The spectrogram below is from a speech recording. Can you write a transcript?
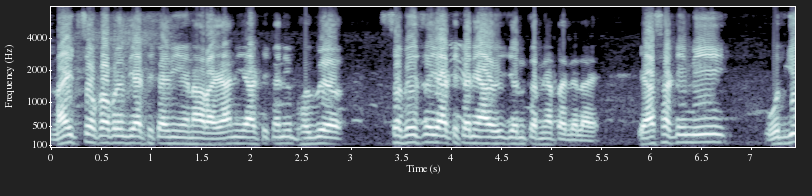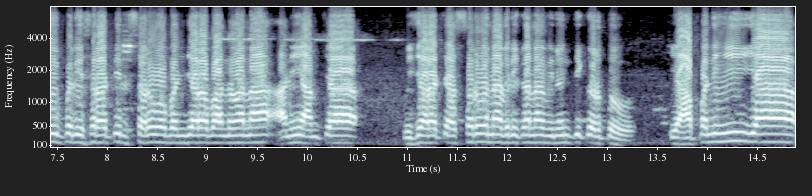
नाईक चौकापर्यंत या ठिकाणी येणार आहे आणि या ठिकाणी भव्य सभेचं या ठिकाणी आयोजन करण्यात आलेलं आहे. यासाठी मी उदगीर परिसरातील सर्व बंजारा बांधवांना आणि आमच्या विचाराच्या सर्व नागरिकांना विनंती करतो की आपणही या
